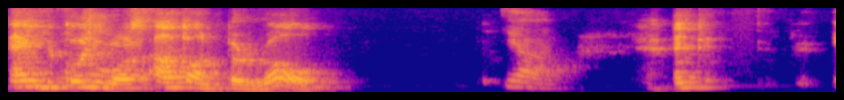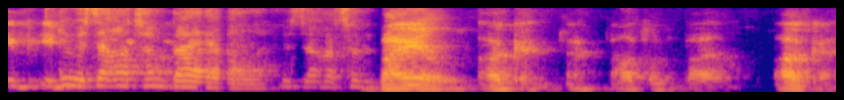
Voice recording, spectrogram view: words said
And because he was out on parole. Yeah. And if, if, he was out on bail. He was out on bail. bail. Okay, out on bail. Okay.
